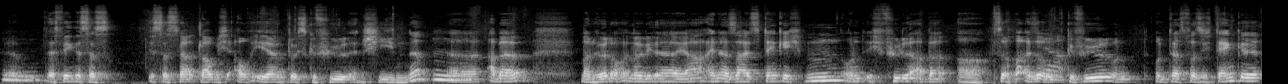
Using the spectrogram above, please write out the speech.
Mhm. ähm, deswegen ist das, ist das ja, glaube ich, auch eher durchs Gefühl entschieden. Ne? Mhm. Äh, aber man hört auch immer wieder, ja, einerseits denke ich, hm, und ich fühle aber, ah. So, also Ja. Gefühl und, und das, was ich denke,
